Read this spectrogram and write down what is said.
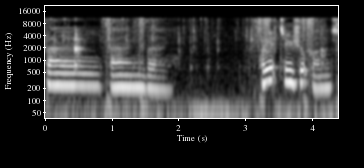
bang bang bang. I get two shotguns.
